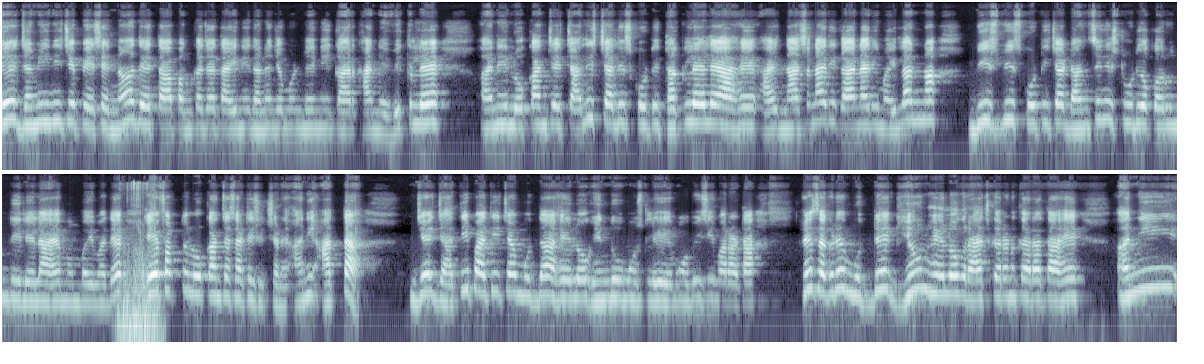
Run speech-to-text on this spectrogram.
ते जमिनीचे पैसे न देता पंकजाताईंनी धनंजय मुंडेंनी कारखाने विकले आणि लोकांचे चाळीस चाळीस कोटी थकलेले आहे. आज नाचणारी गाणारी महिलांना वीस वीस कोटीच्या डान्सिंग स्टुडिओ करून दिलेला आहे मुंबईमध्ये. हे फक्त लोकांच्यासाठी शिक्षण आहे. आणि आता जे जातीपातीचा मुद्दा हे लोक हिंदू मुस्लिम ओबीसी मराठा हे सगळे मुद्दे घेऊन हे लोक राजकारण करत आहे. आणि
